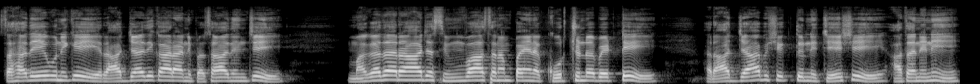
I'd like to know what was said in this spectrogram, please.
సహదేవునికి రాజ్యాధికారాన్ని ప్రసాదించి మగధరాజ సింహాసనం పైన కూర్చుండబెట్టి రాజ్యాభిషిక్తుణ్ణి చేసి అతనిని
